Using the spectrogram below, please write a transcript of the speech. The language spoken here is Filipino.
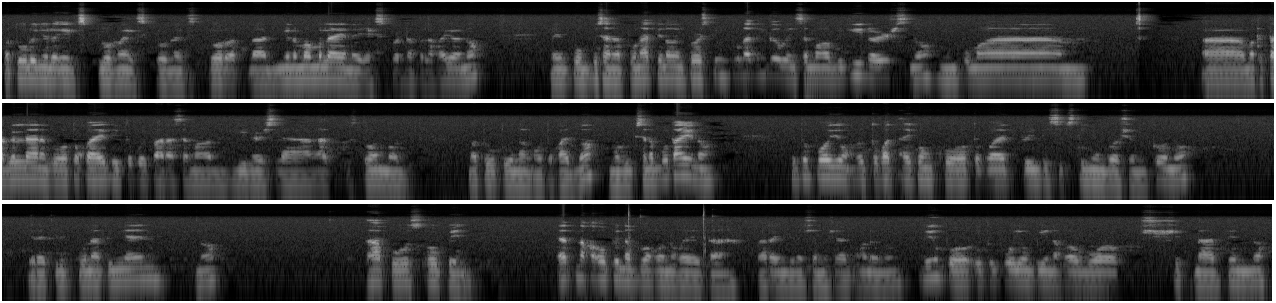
patuloy nyo lang i-explore na explore na explore. At na hindi nyo na mamalayan ay expert na pala kayo no? Ngayon po umpisa na po natin no? Yung first thing po natin gawin sa mga beginners no? Yung po mga ah, matatagal na nag-AutoCAD dito po para sa mga beginners lang at gusto mag matuto ng AutoCAD no? Mag-umpisa na po tayo no? Ito po yung AutoCAD icon ko AutoCAD 2016 yung version ko no? I-right click po natin yan no tapos open. At naka-open na po ako kaya ita para hindi na siya masyadong ano no? Ngayon po ito po yung pinaka worksheet natin no?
